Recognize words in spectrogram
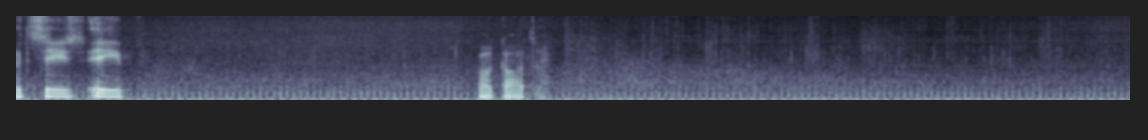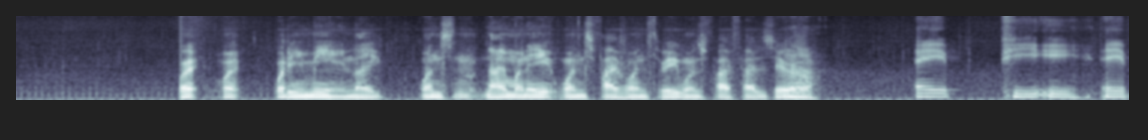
It says ape. Oh god. What what what do you mean? Like one's nine one eight, one's five one three, one's five five zero. A P E ape.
